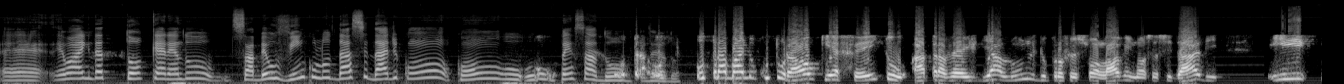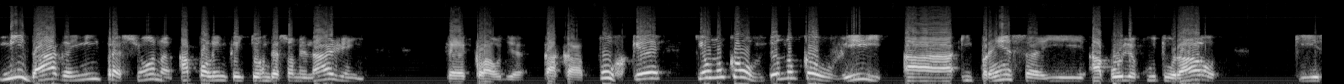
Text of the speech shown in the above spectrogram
É, eu ainda estou querendo saber o vínculo da cidade com, com o, o, o pensador. O, tra o, trabalho cultural que é feito através de alunos do professor Olavo em nossa cidade e me indaga e me impressiona a polêmica em torno dessa homenagem, é, Cláudia Cacá, porque que eu nunca, ouvi, eu nunca ouvi a imprensa e a bolha cultural que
